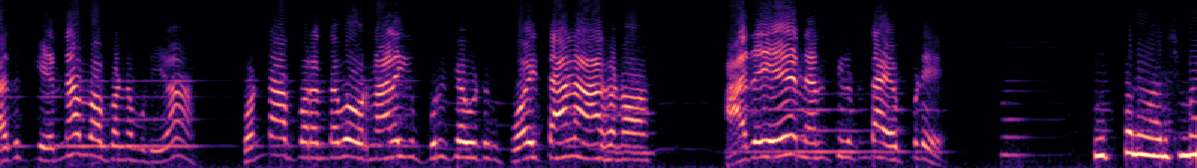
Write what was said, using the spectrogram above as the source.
அதுக்கு என்னம்மா பண்ண முடியும்? பொண்ணா பிறந்தவ ஒரு நாளைக்கு புருஷ வீட்டுக்கு போய்த்தானே ஆகணும். அதையே நினைச்சுக்கிட்டு இருந்தா எப்படி? இத்தனை வருஷமா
